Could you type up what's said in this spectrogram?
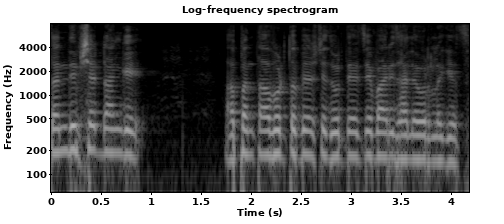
संदीप शेठ डांगे आपण ताबडतोब या स्टेजवरती यायचे बारी झाल्यावर लगेच.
